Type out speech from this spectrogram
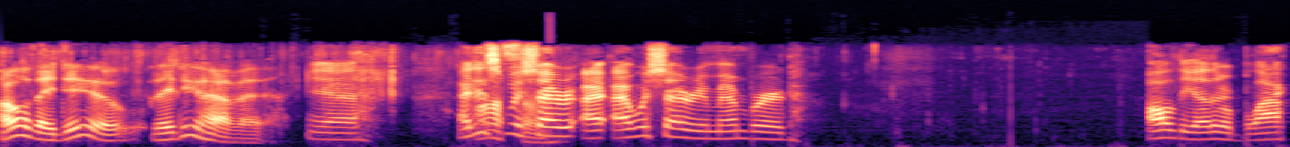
Oh, they do. They do have it. Yeah, I just wish I, re- I I wish I remembered all the other Black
